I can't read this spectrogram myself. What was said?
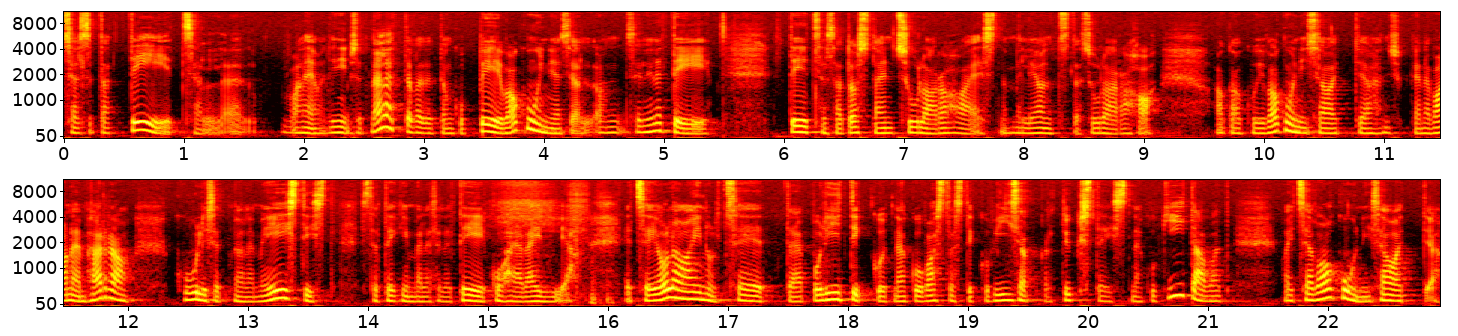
seal seda teed seal vanemad inimesed mäletavad, et on kupeevagun ja seal on selline tee teed sa saad osta ainult sularaha eest, noh, meil ei olnud seda sularaha. aga kui vagunisaatja, niisugune vanem härra, kuulis, et me oleme Eestist, siis ta tegi meile selle tee kohe välja. et see ei ole ainult see, et poliitikud nagu vastastikku viisakalt üksteist nagu kiidavad, vaid see vagunisaatja,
